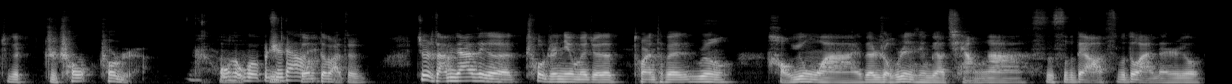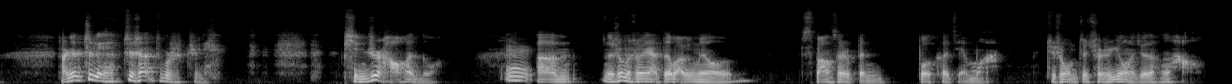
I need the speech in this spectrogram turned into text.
这个纸抽抽纸，我我不知道哎德德宝就就是咱们家这个抽纸，你有没有觉得突然特别润好用啊？比较柔韧性比较强啊，撕撕不掉、撕不断，但是又反正质力智商这不是质力，品质好很多。嗯嗯，那顺便说一下，德宝并没有 sponsor 本播客节目啊，只是我们这确实用了，觉得很好。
